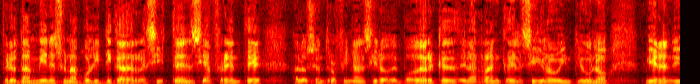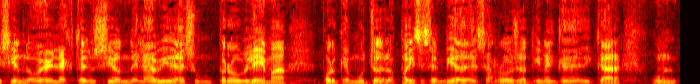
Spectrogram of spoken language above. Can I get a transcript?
Pero también es una política de resistencia frente a los centros financieros de poder que desde el arranque del siglo XXI vienen diciendo eh, la extensión de la vida es un problema porque muchos de los países en vía de desarrollo tienen que dedicar un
